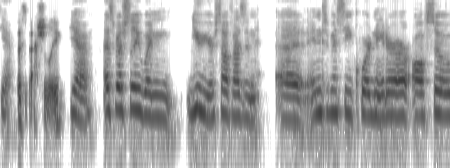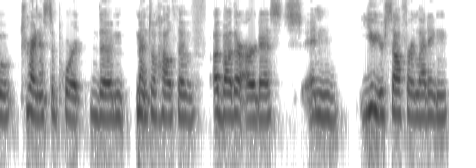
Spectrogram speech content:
yeah. especially. Yeah, especially when you yourself as an uh, intimacy coordinator are also trying to support the mental health of of other artists and you yourself are letting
